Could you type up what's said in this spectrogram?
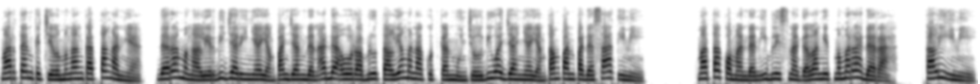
Martin kecil mengangkat tangannya. Darah mengalir di jarinya yang panjang dan ada aura brutal yang menakutkan muncul di wajahnya yang tampan pada saat ini. Mata Komandan Iblis Naga Langit memerah darah. Kali ini,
